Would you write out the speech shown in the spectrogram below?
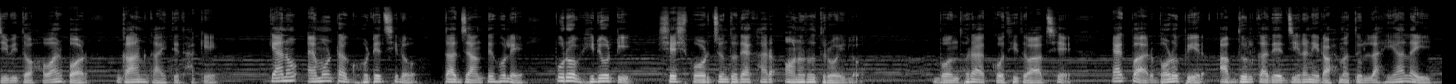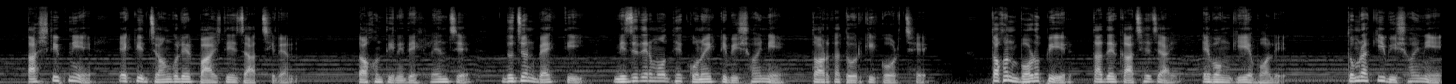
জীবিত হওয়ার পর গান গাইতে থাকে। কেন এমনটা ঘটেছিল তা জানতে হলে পুরো ভিডিওটি শেষ পর্যন্ত দেখার অনুরোধ রইল। বন্ধুরা, কথিত আছে একবার বড় পীর আব্দুল কাদের জিরানি রহমাতুল্লাহি আলাই তাশরিফ নিয়ে একটি জঙ্গলের পাশ দিয়ে যাচ্ছিলেন। তখন তিনি দেখলেন যে দুজন ব্যক্তি নিজেদের মধ্যে কোনো একটি বিষয় নিয়ে তর্কাতর্কি করছে। তখন বড় পীর তাদের কাছে যায় এবং গিয়ে বলে, তোমরা কি বিষয় নিয়ে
